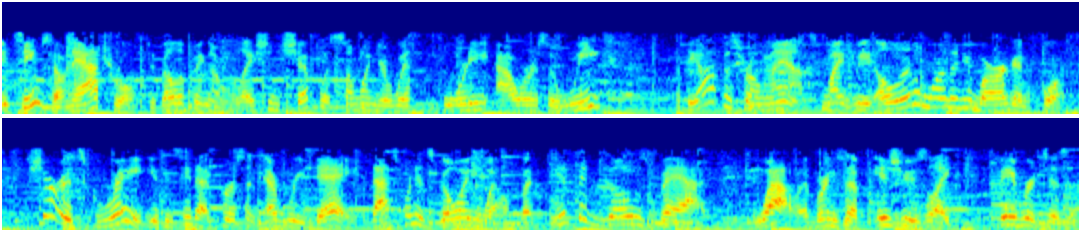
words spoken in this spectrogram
It seems so natural, developing a relationship with someone you're with 40 hours a week. But the office romance might be a little more than you bargained for. Sure, it's great. You can see that person every day. That's when it's going well. But if it goes bad, wow, it brings up issues like favoritism,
